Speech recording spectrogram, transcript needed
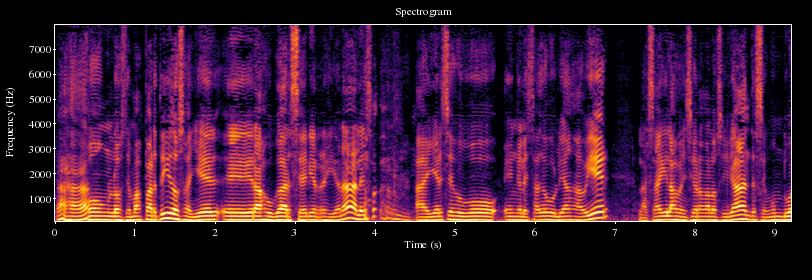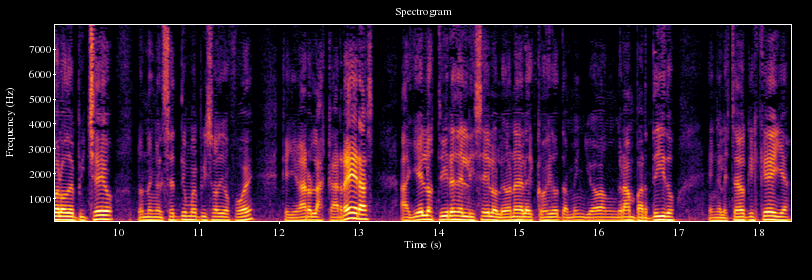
Ajá. con los demás partidos. Ayer eh, era jugar series regionales. Ayer se jugó en el estadio Julián Javier. Las Águilas vencieron a los Gigantes en un duelo de picheo, donde en el séptimo episodio fue que llegaron las carreras. Ayer los Tigres del Liceo y los Leones del Escogido también llevaban un gran partido en el estadio Quisqueya.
